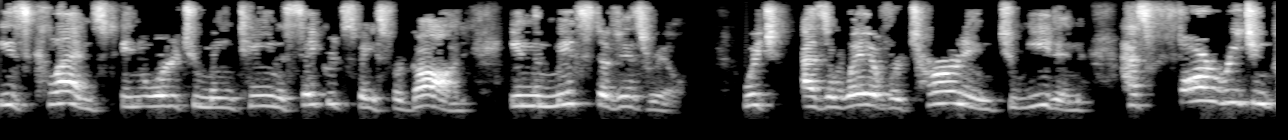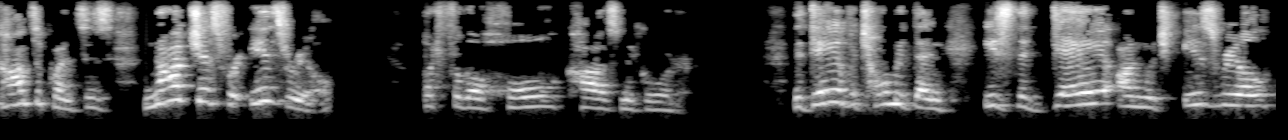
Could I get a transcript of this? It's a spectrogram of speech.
is cleansed in order to maintain a sacred space for God in the midst of Israel, which, as a way of returning to Eden, has far reaching consequences, not just for Israel, but for the whole cosmic order. The Day of Atonement, then, is the day on which Israel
